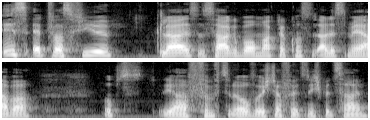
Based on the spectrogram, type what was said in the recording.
ist etwas viel. Klar, es ist Hagebaumarkt, da kostet alles mehr, aber ups, ja, 15 Euro würde ich dafür jetzt nicht bezahlen.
